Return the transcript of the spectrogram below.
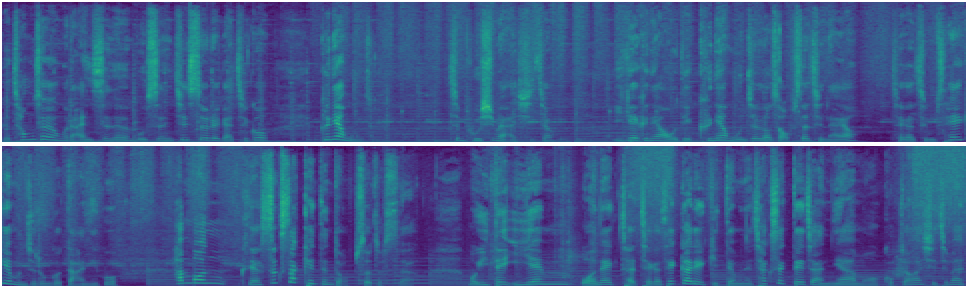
그 청소용으로 안 쓰는 못 쓰는 칫솔을 가지고 그냥 문질. 지금 보시면 아시죠? 이게 그냥 어디 그냥 문질러서 없어지나요? 제가 지금 세 개 문지른 것도 아니고 한 번 그냥 쓱싹 했는데 없어졌어요. 뭐 이때 EM 원액 자체가 색깔이 있기 때문에 착색되지 않냐 뭐 걱정하시지만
